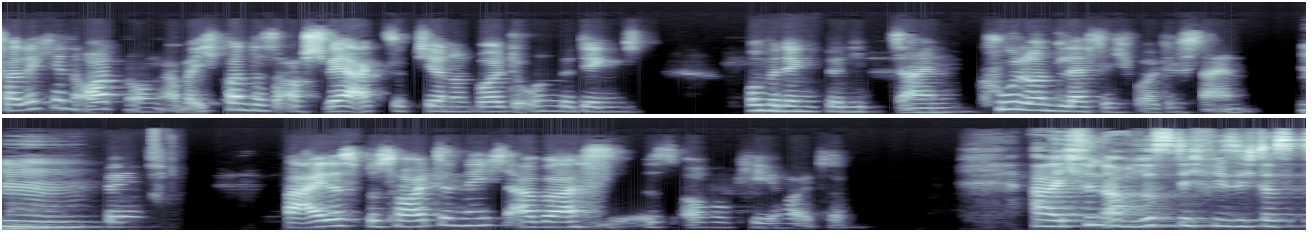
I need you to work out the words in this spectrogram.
völlig in Ordnung. Aber ich konnte es auch schwer akzeptieren und wollte unbedingt unbedingt beliebt sein. Cool und lässig wollte ich sein. Mhm. Beides bis heute nicht, aber es ist auch okay heute. Aber ich finde auch lustig, wie sich das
